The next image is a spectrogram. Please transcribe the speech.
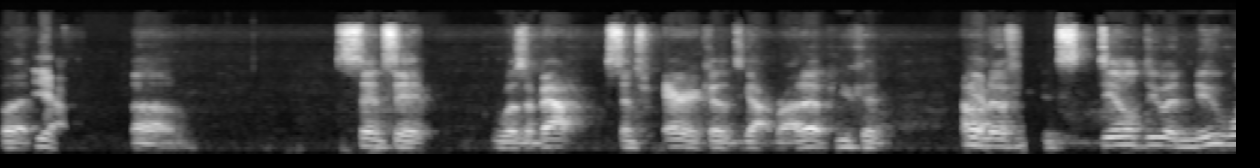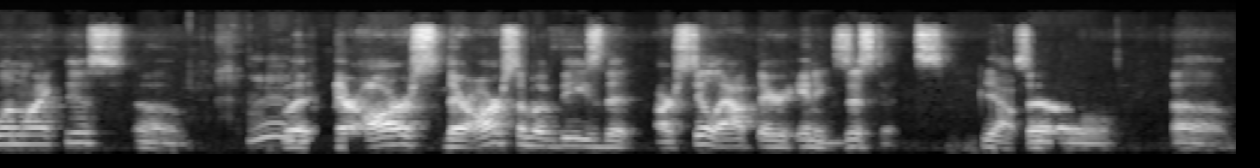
But Yeah. um, since it was about since area codes got brought up, you could. I don't Yeah. know if you could still do a new one like this. Um, Eh, but there are there are some of these that are still out there in existence. yeah. So, um,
